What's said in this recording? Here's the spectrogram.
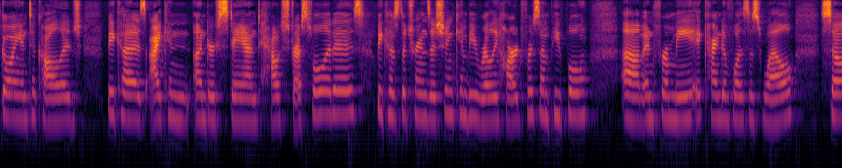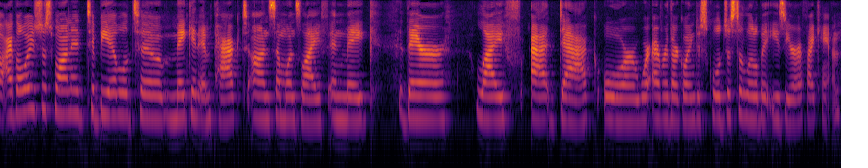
going into college, because I can understand how stressful it is because the transition can be really hard for some people. Um, and for me, it kind of was as well. So I've always just wanted to be able to make an impact on someone's life and make their life at DAC or wherever they're going to school just a little bit easier if I can.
